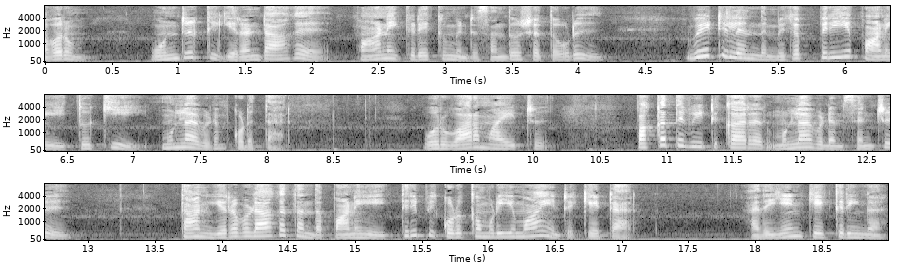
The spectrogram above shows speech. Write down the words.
அவரும் ஒன்றுக்கு இரண்டாக பானை கிடைக்கும் என்ற சந்தோஷத்தோடு வீட்டிலிருந்த மிகப்பெரிய பானையை தூக்கி முல்லாவிடம் கொடுத்தார். ஒரு வாரம் ஆயிற்று. பக்கத்து வீட்டுக்காரர் முல்லாவிடம் சென்று தான் இரவலாக தந்த பானையை திருப்பி கொடுக்க முடியுமா? என்று கேட்டார். அதை ஏன் கேட்குறீங்க?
